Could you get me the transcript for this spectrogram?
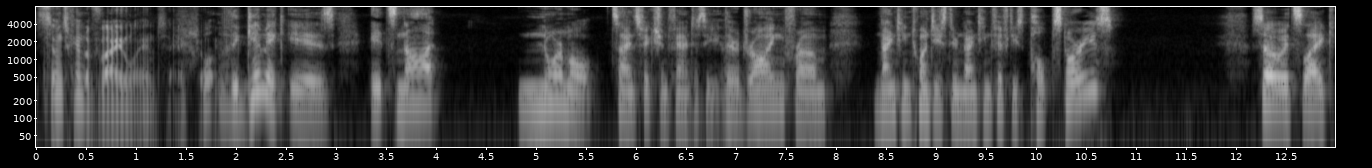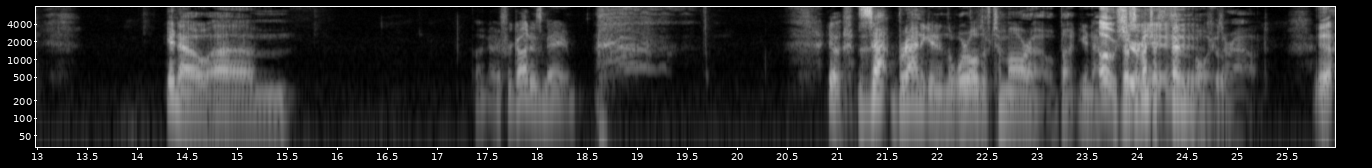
sounds kind of violent, actually. well, the gimmick is it's not normal science fiction fantasy. They're drawing from 1920s through 1950s pulp stories. So it's like, you know, um, I forgot his name. you know, Zapp Brannigan in the world of tomorrow, but you know, Oh, there's a bunch yeah, of yeah, yeah, femboys sure. around. yeah.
